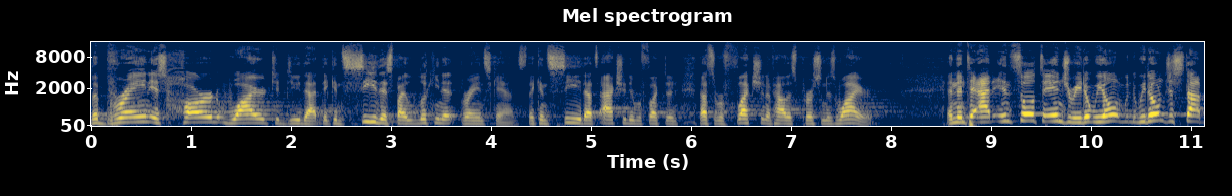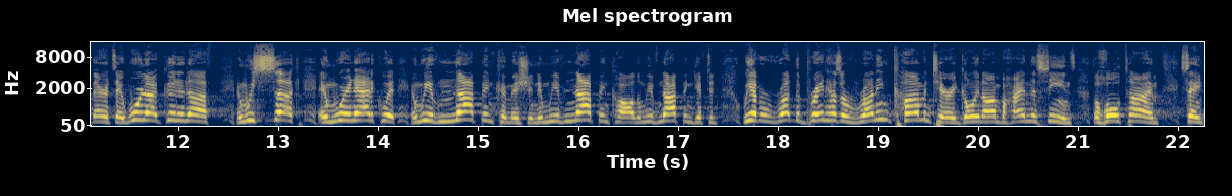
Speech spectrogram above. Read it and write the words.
The brain is hardwired to do that. They can see this by looking at brain scans. They can see that's actually the reflected, that's a reflection of how this person is wired. And then to add insult to injury, we don't, we don't just stop there and say, we're not good enough, and we suck, and we're inadequate, and we have not been commissioned, and we have not been called, and we have not been gifted. We have a run, the brain has a running commentary going on behind the scenes the whole time saying,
